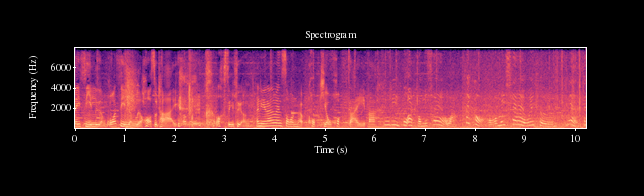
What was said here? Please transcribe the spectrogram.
ในสีเหลืองเพราะว่าสีเหลืองเหลือห่อสุดท้ายโอเคโอ้สีเหลือง อันนี้น่าจะเป็นโซนแบบขบเคี้ยวขบใจปะดูดิปูอัดเขาไม่แช่เหรอวะไส้กรอกเขาก็ไม่แช่เว้ยเธอเนี่ยไส้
